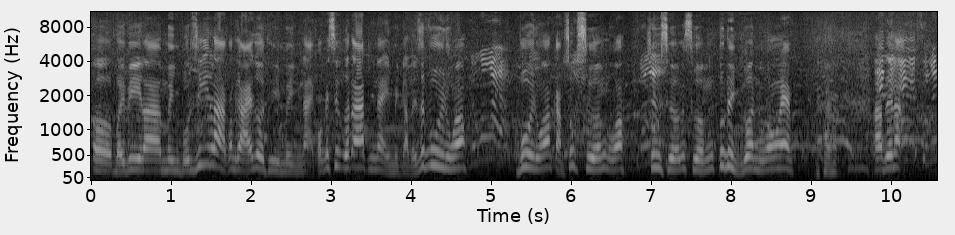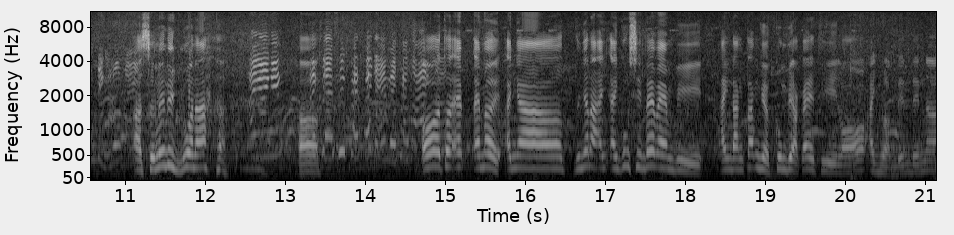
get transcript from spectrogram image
Ờ, bởi vì là mình vốn dĩ là con gái rồi thì mình lại có cái sự ướt át như này mình cảm thấy rất vui đúng không? Đúng không ạ? Vui đúng không? Cảm xúc sướng đúng không? Vâng sung sướng sướng tu đỉnh luôn đúng không em? à thế là xuống lên đỉnh luôn à, sướng lên đỉnh luôn á. Anh anh anh. Ờ. Anh dõi. Ờ thôi em em ơi, anh à, thứ nhất là anh anh cũng xin phép em vì anh đang tác nghiệp công việc ấy thì nó ảnh hưởng đến đến à,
